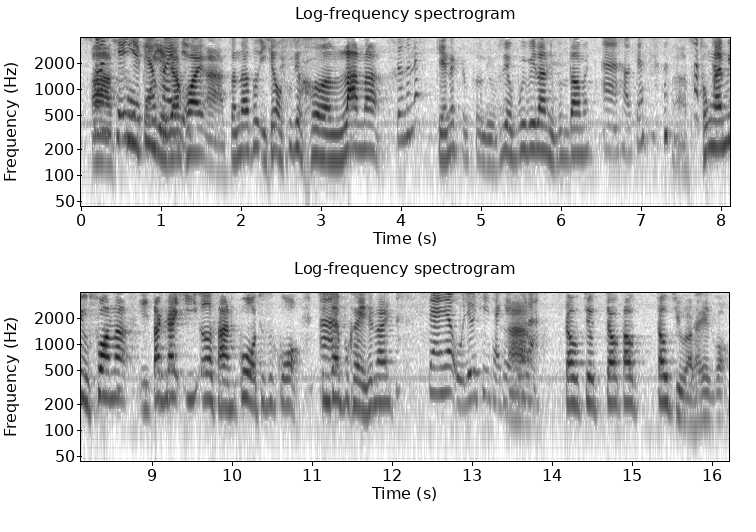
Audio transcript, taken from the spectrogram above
算钱也比较度也比较快一点。快啊。真的是以前我数学很烂啊，真的吗？给那个你数学不会烂，你不知道吗？啊，好像是。啊，从来没有算了，你大概一二三过就是过，现在不可以，现在现在要五六七才可以过啦啊。，到就到到到九了才可以过，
